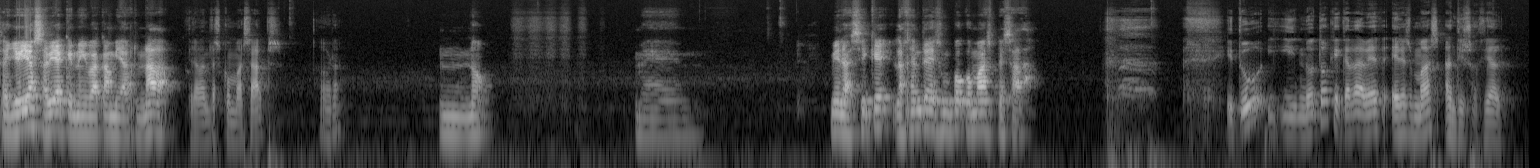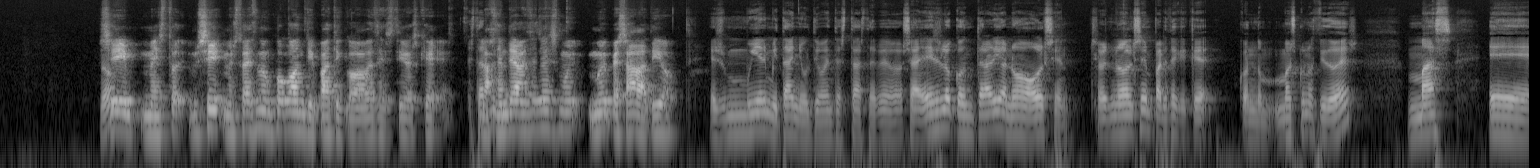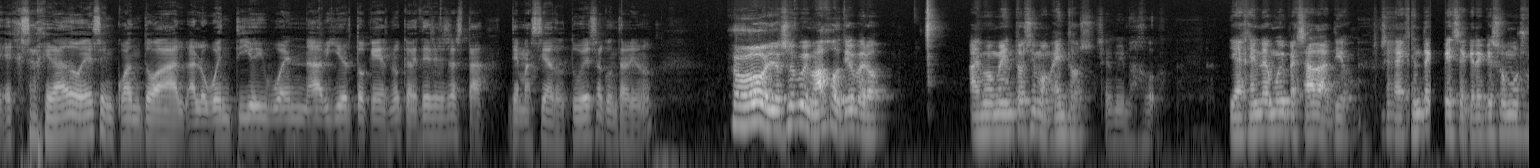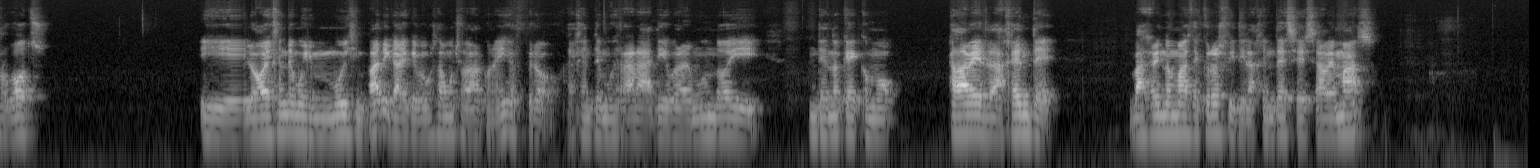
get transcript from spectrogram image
sea, yo ya sabía que no iba a cambiar nada. ¿Te levantas con más apps ahora? No. Me... Mira, sí que la gente es un poco más pesada. Y tú, y noto que cada vez eres más antisocial. ¿No? Sí, me estoy, sí, me estoy haciendo un poco antipático a veces, tío. Es que Está la muy- gente a veces es muy, muy pesada, tío. Es muy ermitaño últimamente estás, te veo. O sea, eres lo contrario a Noah Olsen. ¿Sabes? Noah Olsen parece que, que cuando más conocido es, más eh, exagerado es en cuanto a, a lo buen tío y buen abierto que es, ¿no? Que a veces es hasta demasiado. Tú eres al contrario, ¿no? No, yo soy muy majo, tío, pero hay momentos y momentos. Ser muy majo. Y hay gente muy pesada, tío. O sea, hay gente que se cree que somos robots. Y luego hay gente muy, muy simpática y que me gusta mucho hablar con ellos, pero hay gente muy rara, tío, por el mundo y entiendo que como cada vez la gente va sabiendo más de CrossFit y la gente se sabe más,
